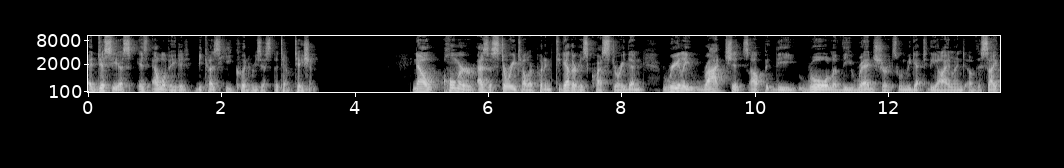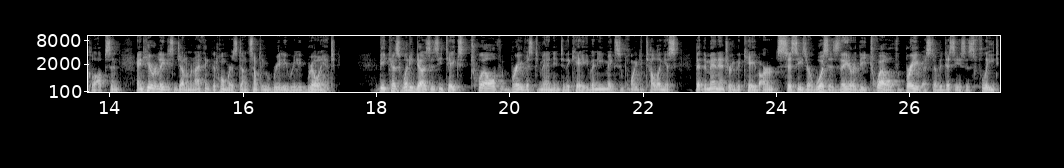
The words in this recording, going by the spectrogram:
Odysseus is elevated because he could resist the temptation. Now, Homer, as a storyteller, putting together his quest story, then really ratchets up the role of the red shirts when we get to the island of the Cyclops. And, and here, ladies and gentlemen, I think that Homer has done something really, really brilliant. Because what he does is he takes 12 bravest men into the cave, and he makes a point of telling us that the men entering the cave aren't sissies or wusses. They are the 12 bravest of Odysseus's fleet.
